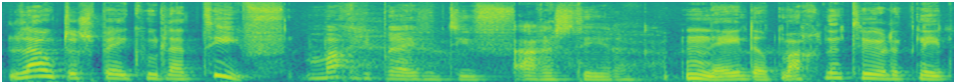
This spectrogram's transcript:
louter speculatief. Mag je preventief arresteren? Nee, dat mag natuurlijk niet.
